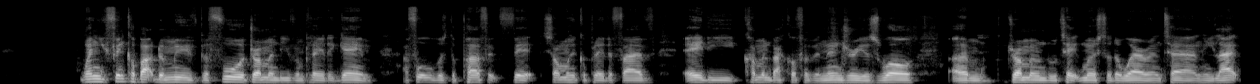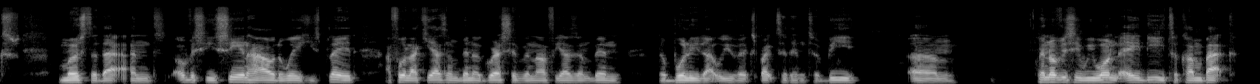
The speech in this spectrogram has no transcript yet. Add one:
when you think about the move before Drummond even played the game, I thought it was the perfect fit. Someone who could play the five, AD coming back off of an injury as well. Um, Drummond will take most of the wear and tear, and he likes most of that. And obviously, seeing how the way he's played, I feel like he hasn't been aggressive enough. He hasn't been the bully that we've expected him to be. Um, and obviously, we want AD to come back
